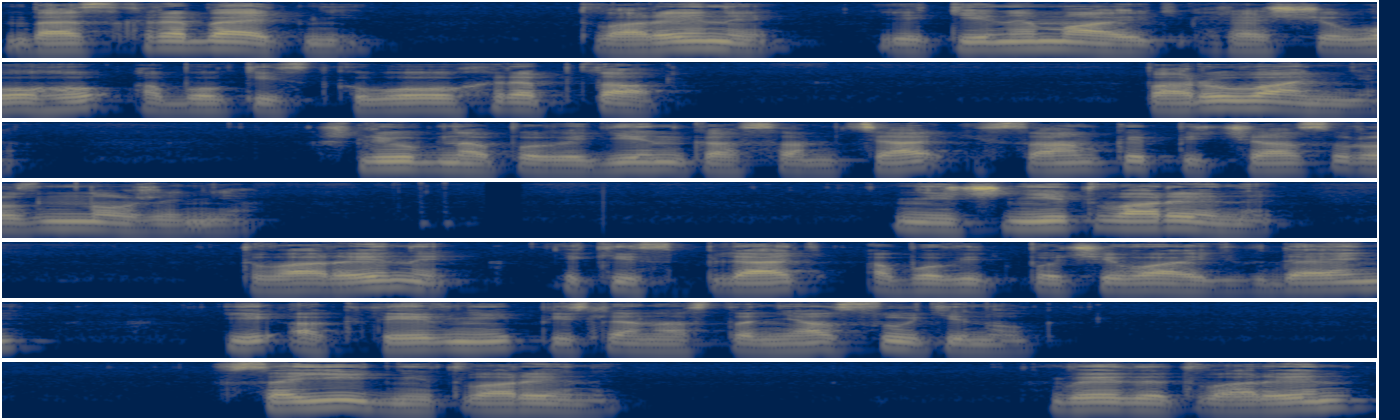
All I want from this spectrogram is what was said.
Безхребетні тварини, які не мають грящового або кісткового хребта. Парування шлюбна поведінка самця і самки під час розмноження. Нічні тварини. Тварини, які сплять або відпочивають вдень і активні після настання сутінок. Всаїдні тварини. Види тварин,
